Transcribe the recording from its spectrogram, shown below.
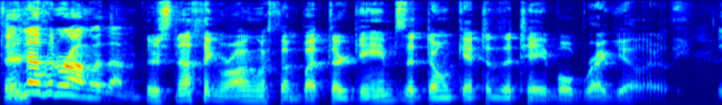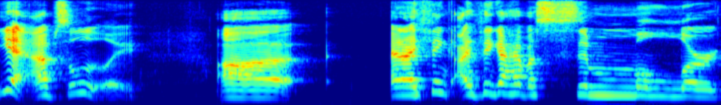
There's nothing wrong with them. there's nothing wrong with them, but they're games that don't get to the table regularly. Yeah, absolutely. Uh, and I think I think I have a similar.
